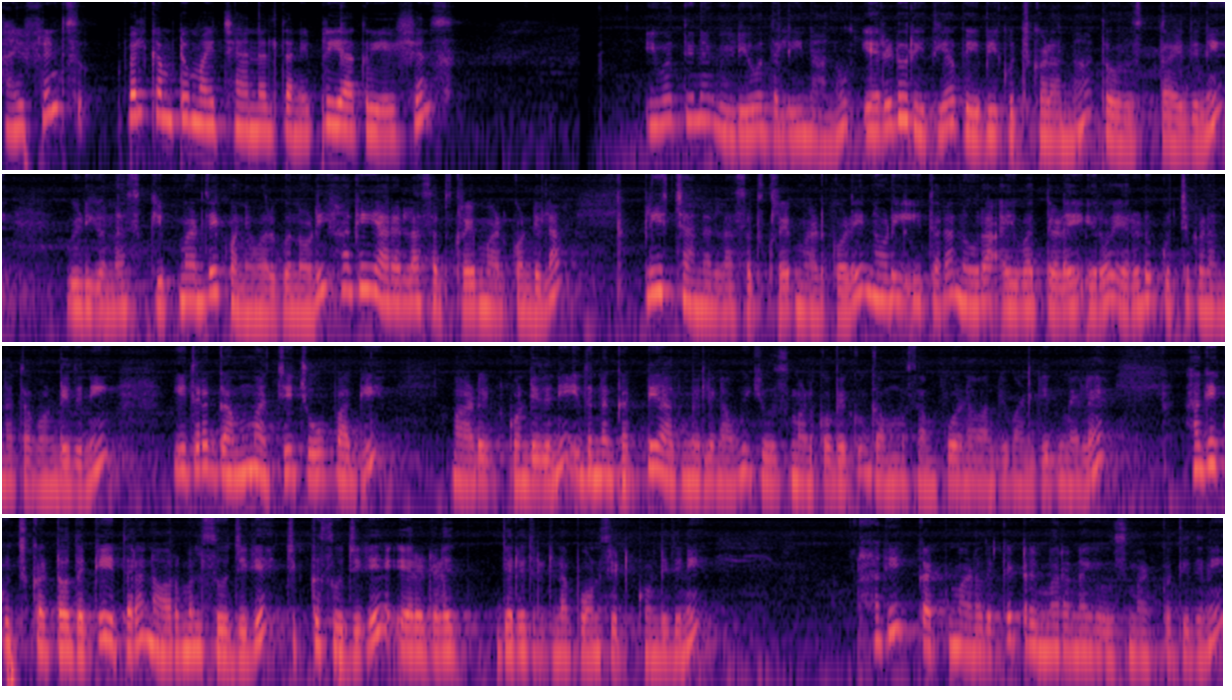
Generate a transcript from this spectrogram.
Hi friends welcome to my channel Tanipriya creations ಇವತ್ತಿನ ವಿಡಿಯೋದಲ್ಲಿ ನಾನು ಎರಡು ರೀತಿಯ ಬೇಬಿ ಕುಚ್ಚುಗಳನ್ನು ತೋರಿಸ್ತಾ ಇದ್ದೀನಿ. ವಿಡಿಯೋನ ಸ್ಕಿಪ್ ಮಾಡದೆ ಕೊನೆವರೆಗೂ ನೋಡಿ. ಹಾಗೆ ಯಾರೆಲ್ಲ ಸಬ್ಸ್ಕ್ರೈಬ್ ಮಾಡ್ಕೊಂಡಿಲ್ಲ ಪ್ಲೀಸ್ ಚಾನಲ್ನ ಸಬ್ಸ್ಕ್ರೈಬ್ ಮಾಡ್ಕೊಳ್ಳಿ. ನೋಡಿ, ಈ ಥರ ನೂರ ಐವತ್ತೆಳೆ ಇರೋ ಎರಡು ಕುಚ್ಚುಗಳನ್ನು ತೊಗೊಂಡಿದ್ದೀನಿ. ಈ ಥರ ಗಮ್ ಹಚ್ಚಿ ಚೂಪಾಗಿ ಮಾಡಿ ಇಟ್ಕೊಂಡಿದ್ದೀನಿ ಇದನ್ನು ಗಟ್ಟಿ ಆದಮೇಲೆ ನಾವು ಯೂಸ್ ಮಾಡ್ಕೋಬೇಕು. ಗಮ್ಮು ಸಂಪೂರ್ಣವಾಗಿ ಒಣಗಿದ ಮೇಲೆ ಹಾಗೆ ಕುಚ್ಚು ಕಟ್ಟೋದಕ್ಕೆ ಈ ಥರ ನಾರ್ಮಲ್ ಸೂಜಿಗೆ, ಚಿಕ್ಕ ಸೂಜಿಗೆ ಎರಡೆಳೆ ಜರಿ ಥ್ರೆಡ್ನ ಪೋಣಿಸಿ ಇಟ್ಕೊಂಡಿದ್ದೀನಿ. ಹಾಗೆ ಕಟ್ ಮಾಡೋದಕ್ಕೆ ಟ್ರಿಮ್ಮರನ್ನು ಯೂಸ್ ಮಾಡ್ಕೊತಿದ್ದೀನಿ.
